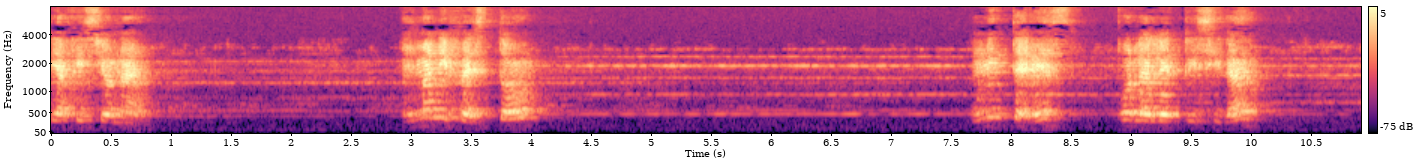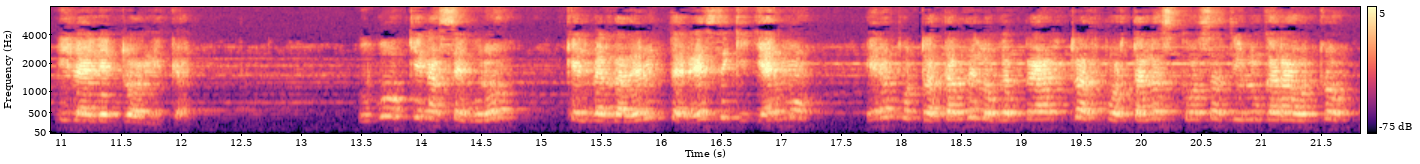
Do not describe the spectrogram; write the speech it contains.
de aficionado. Él manifestó un interés por la electricidad y la electrónica. Hubo quien aseguró que el verdadero interés de Guillermo era por tratar de lograr transportar las cosas de un lugar a otro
